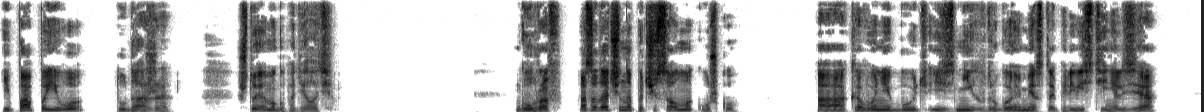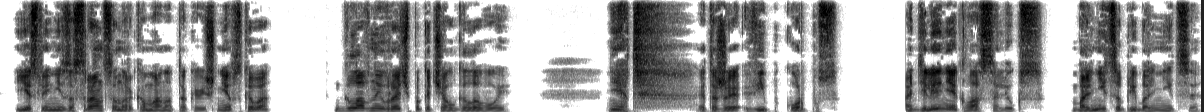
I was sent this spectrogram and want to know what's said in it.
И папа его туда же. Что я могу поделать? Гуров озадаченно почесал макушку. А кого-нибудь из них в другое место перевести нельзя? Если не засранца-наркомана, так и Вишневского. Главный врач покачал головой. Нет, это же ВИП-корпус. Отделение класса люкс. Больница при больнице.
